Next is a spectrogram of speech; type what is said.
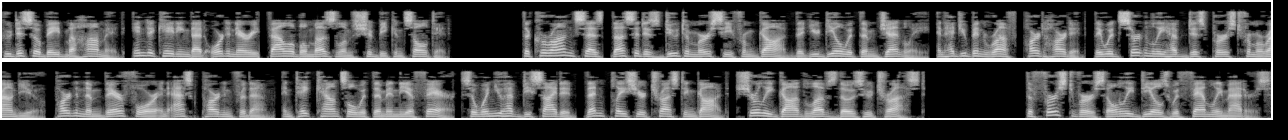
who disobeyed Muhammad, indicating that ordinary, fallible Muslims should be consulted. The Quran says, Thus it is due to mercy from God that you deal with them gently, and had you been rough, hard-hearted, they would certainly have dispersed from around you. Pardon them therefore and ask pardon for them, and take counsel with them in the affair, so when you have decided, then place your trust in God, surely God loves those who trust. The first verse only deals with family matters.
